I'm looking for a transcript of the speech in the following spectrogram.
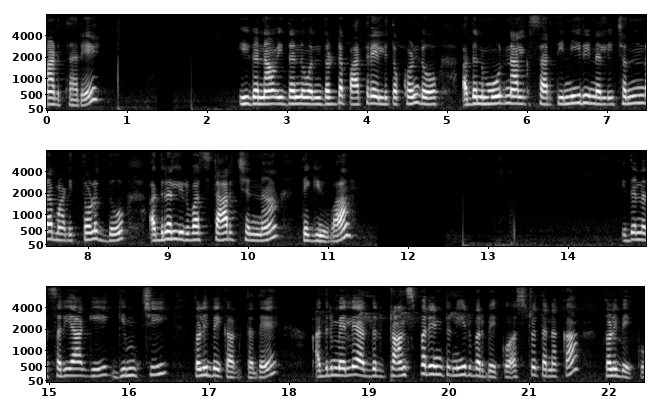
ಮಾಡ್ತಾರೆ. ಈಗ ನಾವು ಇದನ್ನು ಒಂದು ದೊಡ್ಡ ಪಾತ್ರೆಯಲ್ಲಿ ತಗೊಂಡು ಅದನ್ನು ಮೂರ್ನಾಲ್ಕು ಸಾರ್ತಿ ನೀರಿನಲ್ಲಿ ಚಂದ ಮಾಡಿ ತೊಳೆದು ಅದರಲ್ಲಿರುವ ಸ್ಟಾರ್ಚನ್ನು ತೆಗೆಯುವ. ಇದನ್ನು ಸರಿಯಾಗಿ ಗಿಮ್ಚಿ ತೊಳಿಬೇಕಾಗ್ತದೆ. ಅದ್ರ ಮೇಲೆ ಅದ್ರ ಟ್ರಾನ್ಸ್ಪರೆಂಟ್ ನೀರು ಬರಬೇಕು. ಅಷ್ಟು ತನಕ ತೊಳಿಬೇಕು.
